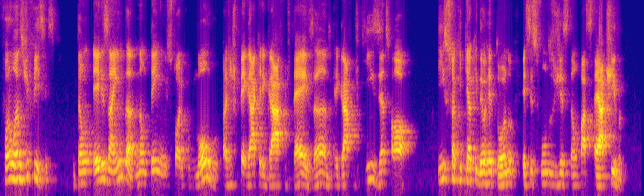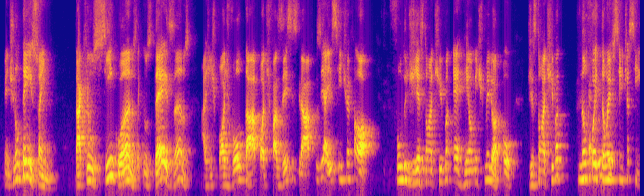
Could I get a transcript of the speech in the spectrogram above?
foram anos difíceis. Então, eles ainda não têm um histórico longo para a gente pegar aquele gráfico de 10 anos, aquele gráfico de 15 anos e falar, ó, isso aqui que é o que deu retorno, esses fundos de gestão é, ativa. A gente não tem isso ainda. Daqui uns 5 anos, daqui uns 10 anos, a gente pode voltar, pode fazer esses gráficos e aí sim a gente vai falar, ó, fundo de gestão ativa é realmente melhor. Ou gestão ativa não foi tão eficiente assim.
